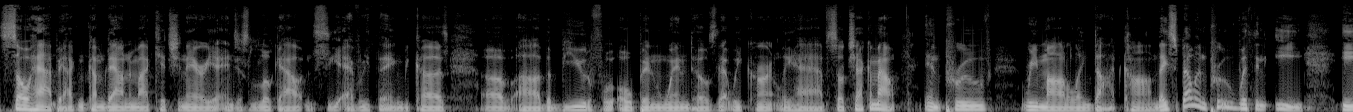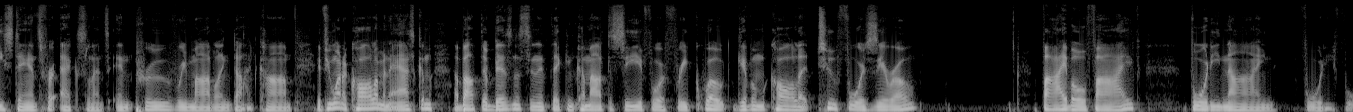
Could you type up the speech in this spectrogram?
so happy. I can come down to my kitchen area and just look out and see everything because of uh, the beautiful open windows that we currently have. So check them out. Improve remodeling.com. They spell improve with an E. E stands for excellence. Improveremodeling.com. If you want to call them and ask them about their business and if they can come out to see you for a free quote, give them a call at 240 505 4944.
